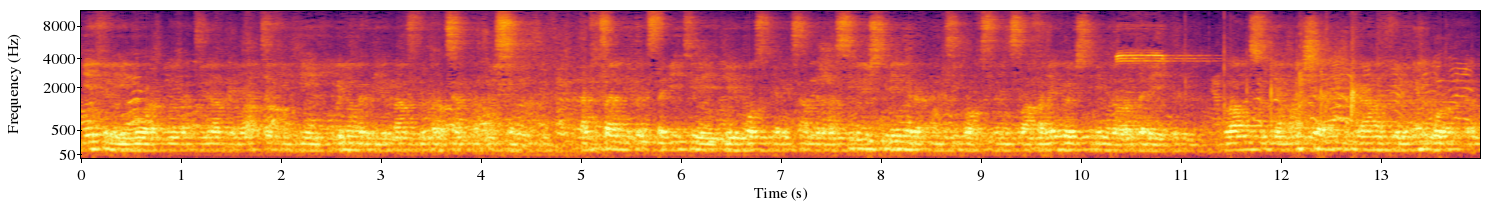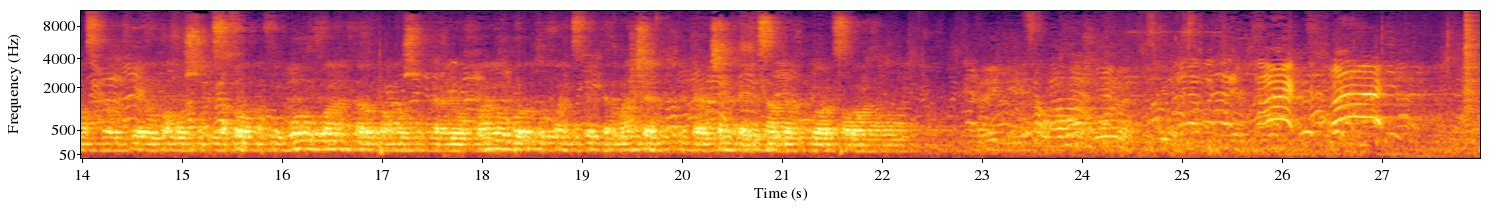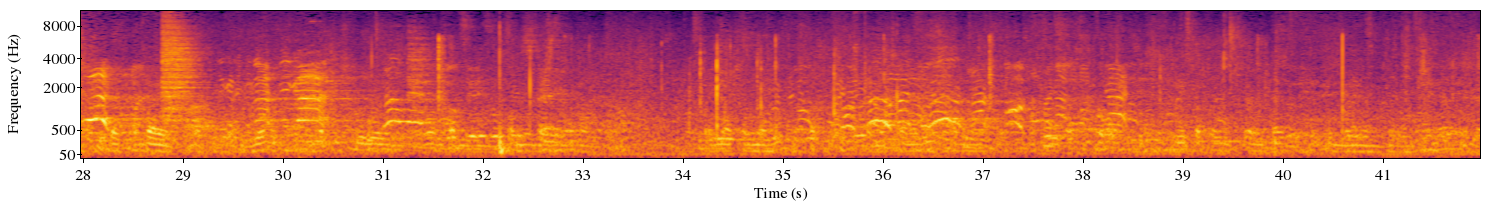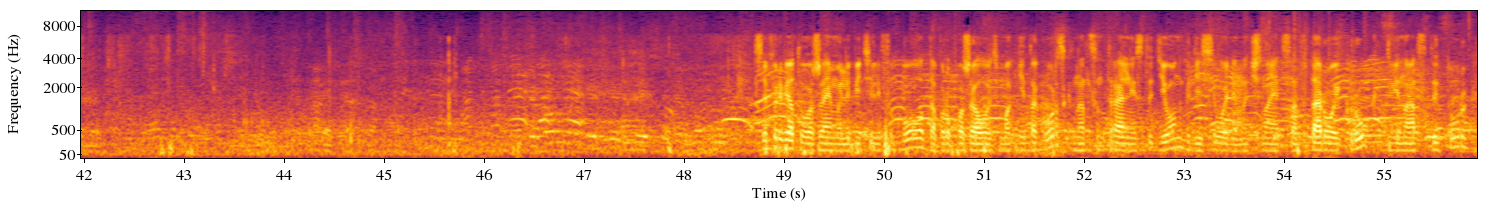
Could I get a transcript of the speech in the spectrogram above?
Нефель Егор. Номер 9 Лаптев Евгений. И номер 19 Процентов Максим. Официальные представители Переполский Александр Васильевич, тренер, Антипов Станислав Олегович, тренер вратарей. Главный судья матча Игранов Ильмир, город Москва, первый помощник Сафронов Егор Уфа, второй помощник Королев Павел, город Уфа, инспектор матча Караченко Александр, город Салон. Добавить. Всем привет, уважаемые любители футбола. Добро пожаловать в Магнитогорск на центральный стадион, где сегодня начинается второй круг, 12 тур,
